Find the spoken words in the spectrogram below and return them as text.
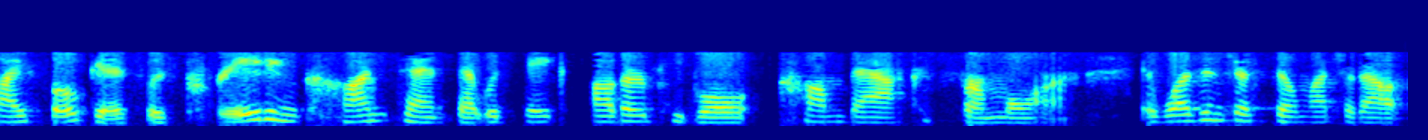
my focus was creating content that would make other people come back for more. It wasn't just so much about,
